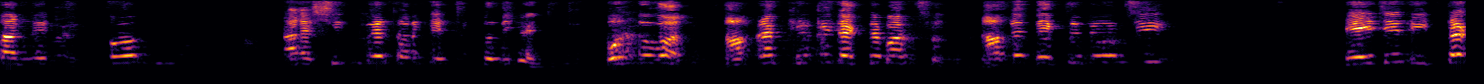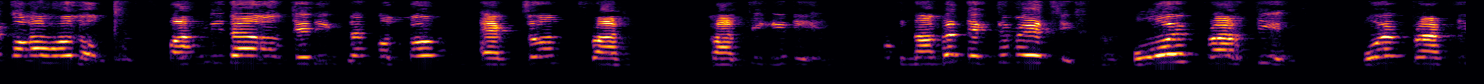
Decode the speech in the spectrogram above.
তার নেতৃত্ব তারা শিখবে তার নেতৃত্ব দিবে। বন্ধুগণ, আমরা কি দেখতে পাচ্ছি, আমরা দেখতে পেয়েছি এই যে দিকটা করা হলো পান্ডিদান যে দিকটা করল, একজন প্রার্থীকে নিয়ে। আমরা দেখতে পেয়েছি, ওই প্রার্থী ওই প্রার্থী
